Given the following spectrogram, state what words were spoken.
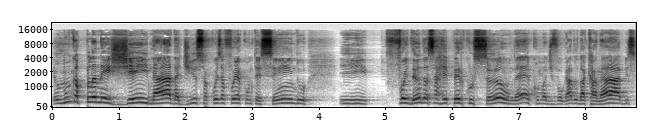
Eu nunca planejei nada disso, a coisa foi acontecendo e foi dando essa repercussão, né, como advogado da cannabis.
